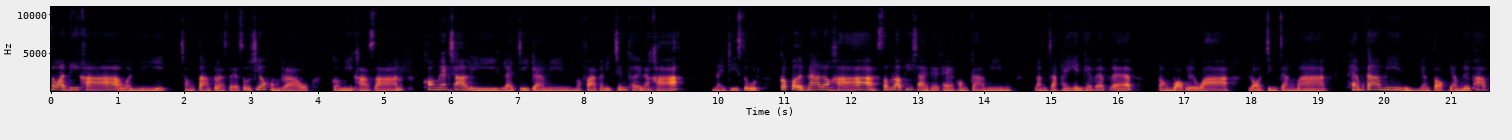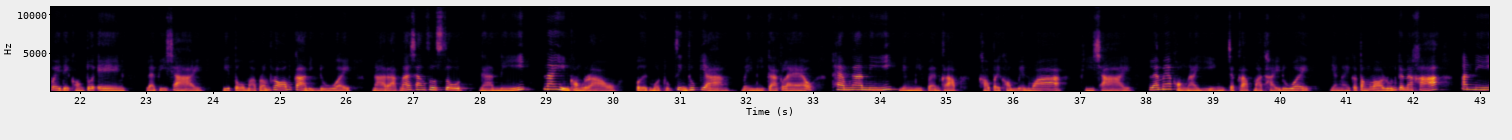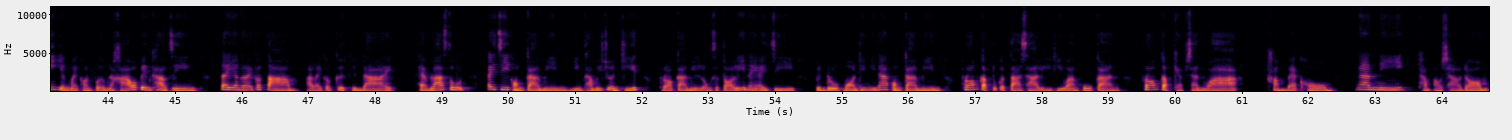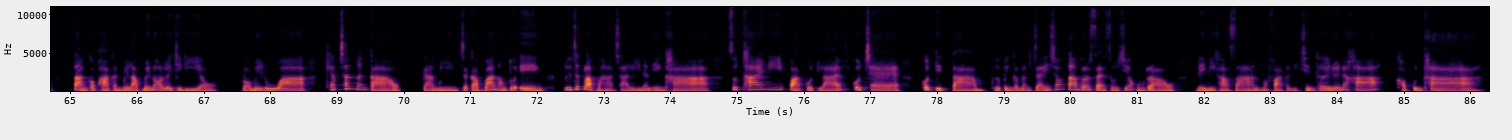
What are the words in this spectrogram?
สวัสดีค่ะ วันนี้ช่องตามกระแสโซเชียลของเรา ก็มีข่าวสารของแน็กชาลี และจีกามิน มาฝากกันอีกเช่นเคยนะคะ ในที่สุดก็เปิดหน้าแล้วค่ะสำหรับพี่ชายแท้ๆของกามิน หลังจากให้เห็นแค่แวบๆ ต้องบอกเลยว่า หล่อจริงจังมาก แถมกามินยังตอกย้ำด้วยภาพวัยเด็กของตัวเอง และพี่ชายที่โตมาพร้อมๆกันอีกด้วย น่ารักน่าชังสุดๆ งานนี้ นายหญิงของเราเปิดหมดทุกสิ่งทุกอย่าง ไม่มีกักแล้ว แถมงานนี้ยังมีแฟนคลับ เข้าไปคอมเมนต์ว่า พี่ชายและแม่ของนายหญิงจะกลับมาไทยด้วย ยังไงก็ต้องรอลุ้นกันนะคะ อันนี้ยังไม่คอนเฟิร์มนะคะว่าเป็นข่าวจริง แต่อย่างไรก็ตามอะไรก็เกิดขึ้นได้ แถมล่าสุดไอจีของกามินยิ่งทำให้ชวนคิด เพราะกามินลงสตอรี่ในไอจีเป็นรูปหมอนที่มีหน้าของกามิน พร้อมกับตุ๊กตาชาลีที่วางคู่กัน พร้อมกับแคปชั่นว่า come back home งานนี้ทำเอาชาวด้อม ต่างก็พากันไม่หลับไม่นอนเลยทีเดียว เพราะไม่รู้ว่าแคปชั่นดังกล่าว กามินจะกลับบ้านของตัวเอง หรือจะกลับมาหาชาลีนั่นเองค่ะ สุดท้ายนี้ฝากกดไลค์กดแชร์กดติดตามเพื่อเป็นกำลังใจช่องตามกระแสโซเชียลของเรา ได้มีข่าวสารมาฝากกันอีกเช่นเคยด้วยนะคะ ขอบคุณค่ะ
